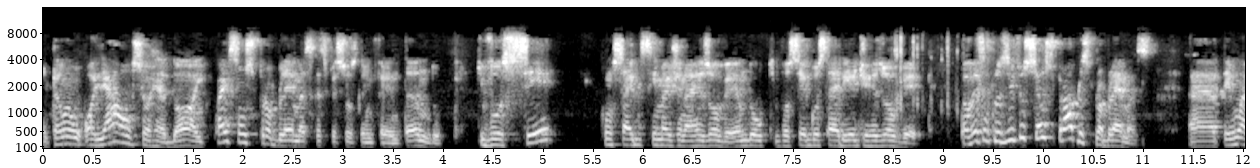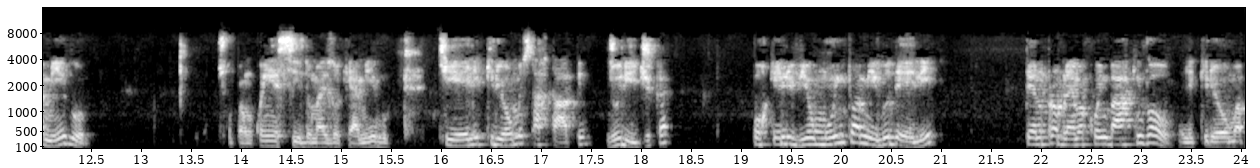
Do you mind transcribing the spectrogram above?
Então, olhar ao seu redor e quais são os problemas que as pessoas estão enfrentando que você consegue se imaginar resolvendo ou que você gostaria de resolver. Talvez, inclusive, os seus próprios problemas. Uh, tem um amigo desculpa, um conhecido mais do que amigo, que ele criou uma startup jurídica porque ele viu muito amigo dele tendo problema com embarque em voo. Ele criou uma,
